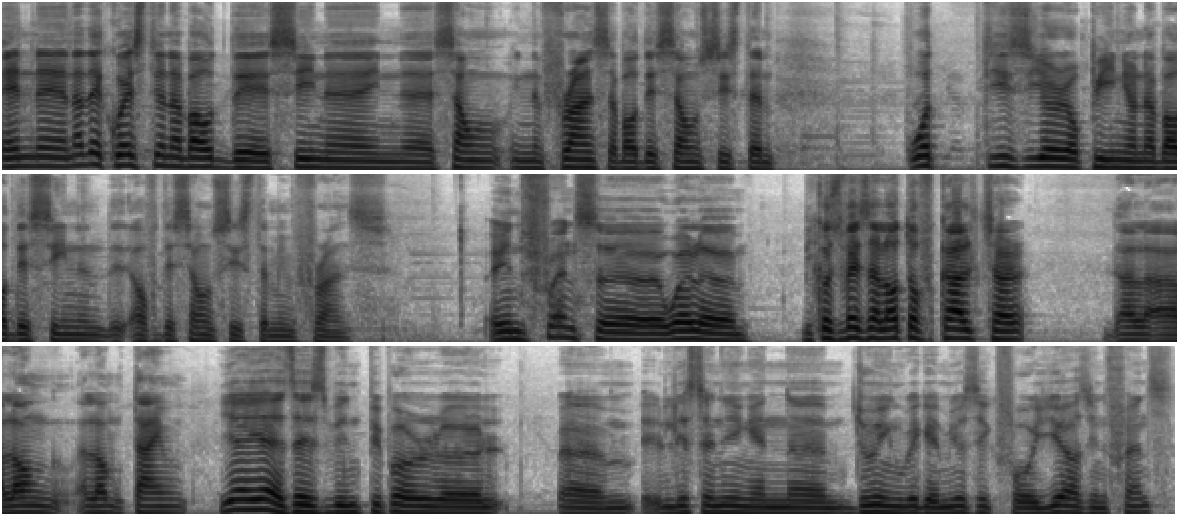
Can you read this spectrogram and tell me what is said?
And uh, another question about the scene uh, in uh, sound in France about the sound system. What is your opinion about the scene the- of the sound system in France? In France, uh, well, uh, Because there's a lot of culture, a, a long a long time. Yeah, yeah. There's been people uh, um, listening and um, doing reggae music for years in France,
